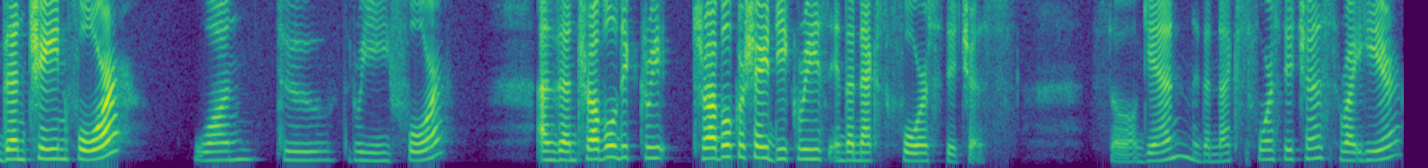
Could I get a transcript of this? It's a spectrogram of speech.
Then chain four, one, two, three, four, and then treble decrease treble crochet decrease in the next four stitches. So again, in the next four stitches right here,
